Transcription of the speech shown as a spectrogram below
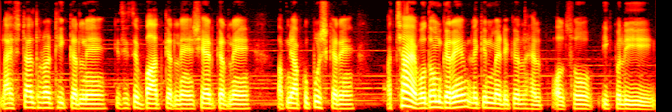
लाइफस्टाइल थोड़ा ठीक कर लें किसी से बात कर लें शेयर कर लें अपने आप को पुश करें। अच्छा है वो तो हम करें लेकिन medical help also equally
